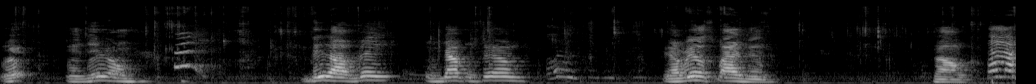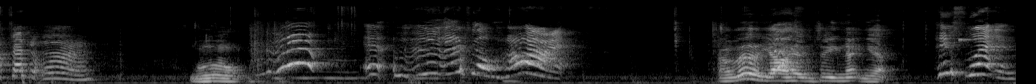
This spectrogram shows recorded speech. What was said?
Well, and they um, these are y'all can see them, they're real spicy. So, On my second one. It- It's so hot. and really y'all haven't seen nothing yet. He's sweating.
